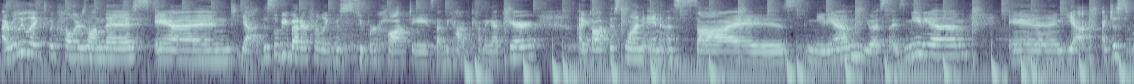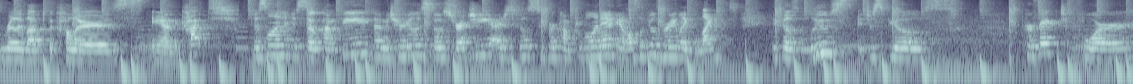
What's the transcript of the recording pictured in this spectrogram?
I really liked the colors on this and yeah, this will be better for like the super hot days that we have coming up here. I got this one in a size medium, US size medium. And yeah, I just really loved the colors and the cut this one is so comfy. The material is so stretchy. I just feel super comfortable in it. It also feels very like light. It feels loose. It just feels perfect for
